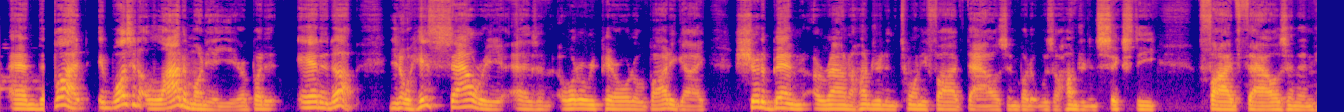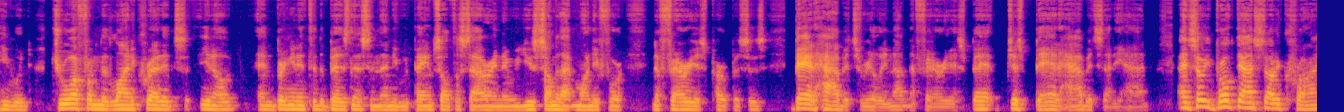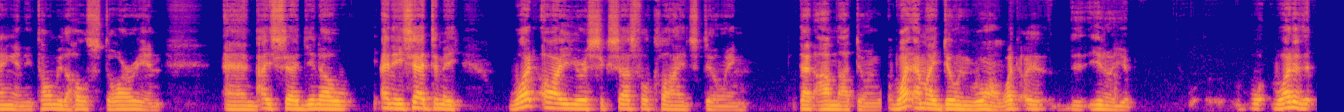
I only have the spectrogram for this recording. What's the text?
And but it wasn't a lot of money a year but it added up you know, his salary as an auto repair, auto body guy should have been around 125,000, but it was 165,000. And he would draw from the line of credits, you know, and bring it into the business. And then he would pay himself a salary and then would use some of that money for nefarious purposes. Bad habits, really, not nefarious, bad, just bad habits that he had. And so he broke down, started crying, and he told me the whole story. And, and I said, you know, and he said to me, what are your successful clients doing that I'm not doing? What am I doing wrong? What uh, you know you what are the,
